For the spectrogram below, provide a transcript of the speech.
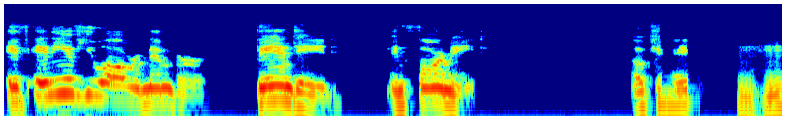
if any of you all remember Band Aid and Farm Aid, okay, Mm-hmm.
